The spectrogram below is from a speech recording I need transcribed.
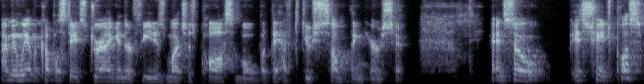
I mean, we have a couple states dragging their feet as much as possible, but they have to do something here soon. And so it's changed. Plus,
